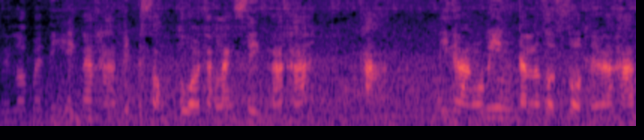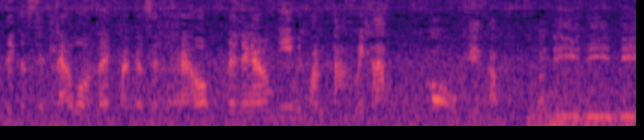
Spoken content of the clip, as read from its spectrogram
นี่รถแบตตี้เอ็กนะคะ ติดไปสองตัวจากลังสิตนะคะค่ะนี่กำลังวิ่งกันสดๆเลยนะคะ ติดกันเสร็จแล้ววอร์มแรกฟันกันเสร็จแล้ว เป็นยังไงบ้างพี่มีความต่างไหมคะ ก็โอเคครับ ก็ดีดีดี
